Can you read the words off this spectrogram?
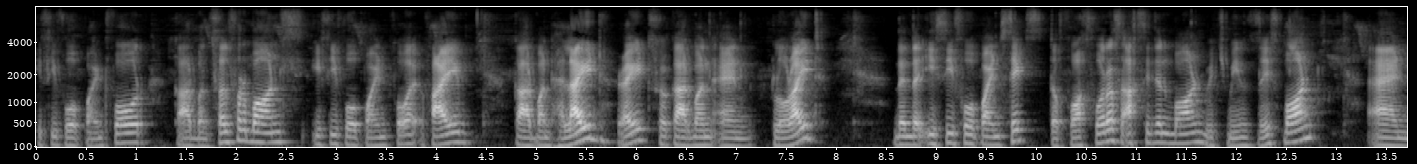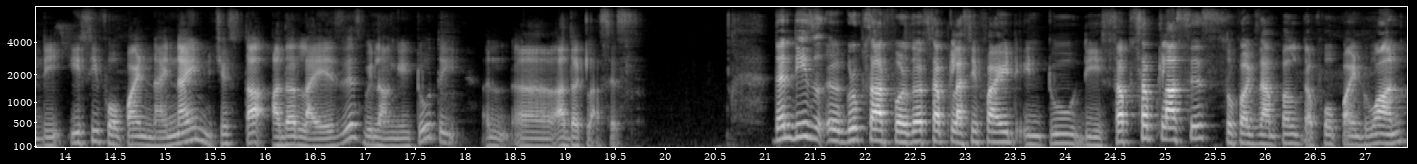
EC 4.4 carbon sulfur bonds, EC 4.5 carbon halide right. So, carbon and chloride then the EC 4.6 the phosphorus oxygen bond which means this bond and the EC 4.99 which is the other lyases belonging to the uh, other classes. Then these uh, groups are further subclassified into the sub subclasses. So, for example, the 4.1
